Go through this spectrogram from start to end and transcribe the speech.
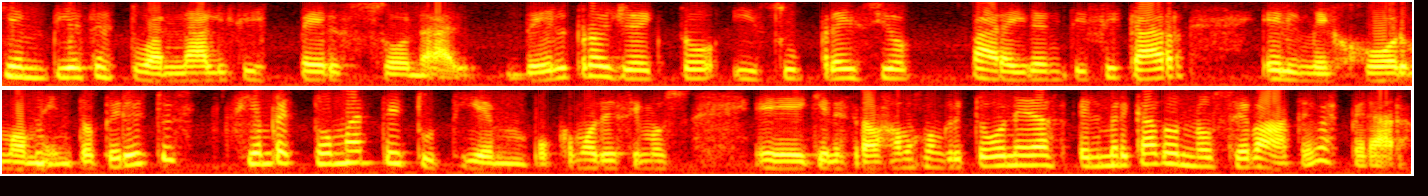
y empieces tu análisis personal del proyecto y su precio para identificar el mejor momento. Pero esto es siempre tómate tu tiempo, como decimos eh, quienes trabajamos con criptomonedas, el mercado no se va, te va a esperar,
